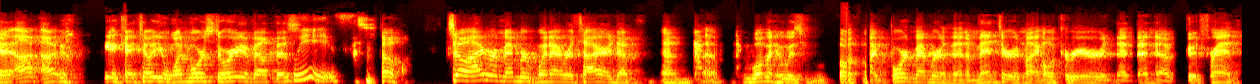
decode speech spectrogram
and I, I, can I tell you one more story about this? Please. So so I remember when I retired, a, a, a, woman who was both my board member and then a mentor in my whole career, and then, then a good friend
